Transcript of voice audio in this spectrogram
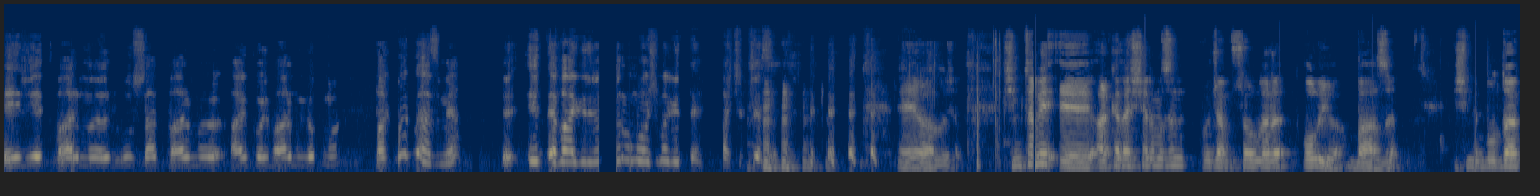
Ehliyet var mı, ruhsat var mı, alkol var mı yok mu? Bakmak lazım ya. E, ilk defa giriyorum ama hoşuma gitti açıkçası. Eyvallah hocam. Şimdi tabii e, arkadaşlarımızın hocam soruları oluyor bazı. Şimdi burada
